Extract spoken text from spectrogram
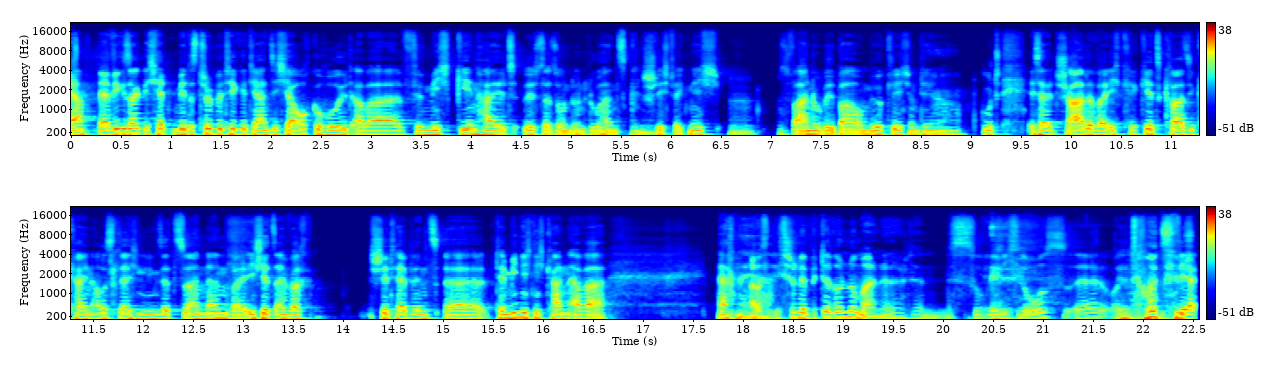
Ja, ja, wie gesagt, ich hätte mir das Triple-Ticket ja an sich ja auch geholt, aber für mich gehen halt Östersund und Luhansk schlichtweg nicht. Es war nur Bilbao möglich und ja, gut. Ist halt schade, weil ich krieg jetzt quasi keinen Ausgleich im Gegensatz zu anderen, weil ich jetzt einfach shit happens, äh, terminlich nicht kann, aber ach naja. Aber es ist schon eine bittere Nummer, ne? Dann ist so wenig los äh, und trotzdem Ja,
